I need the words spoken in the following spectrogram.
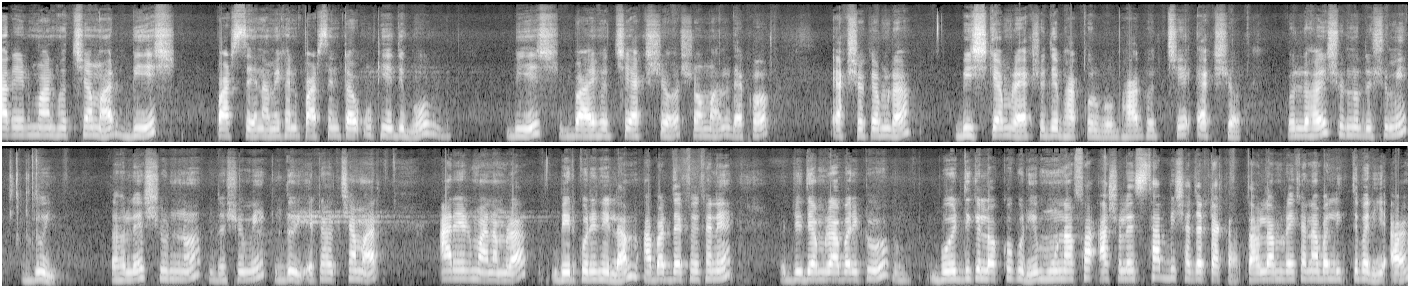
আর এর মান হচ্ছে আমার বিশ পার্সেন্ট আমি এখানে পার্সেন্টটা উঠিয়ে দিব। বিশ বাই হচ্ছে একশো সমান, দেখো একশোকে আমরা বিশকে আমরা একশো দিয়ে ভাগ করব। ভাগ হচ্ছে একশো। করলে হয় শূন্য দশমিক দুই। তাহলে শূন্য দশমিক দুই। এটা হচ্ছে আমার আর এর মান আমরা বের করে নিলাম। আবার দেখো এখানে যদি আমরা আবার একটু বইয়ের দিকে লক্ষ্য করি, মুনাফা আসলে ছাব্বিশ হাজার টাকা। তাহলে আমরা এখানে আবার লিখতে পারি, আর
